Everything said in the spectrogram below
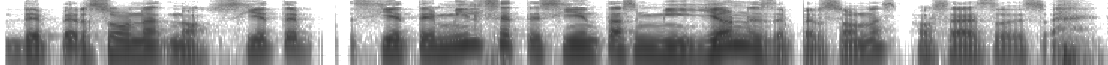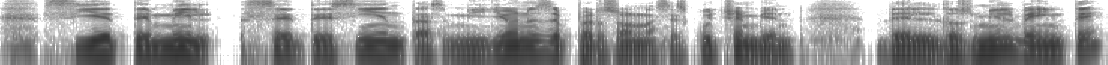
de personas, no, 7.700 millones de personas, o sea, eso es 7.700 millones de personas, escuchen bien, del 2020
